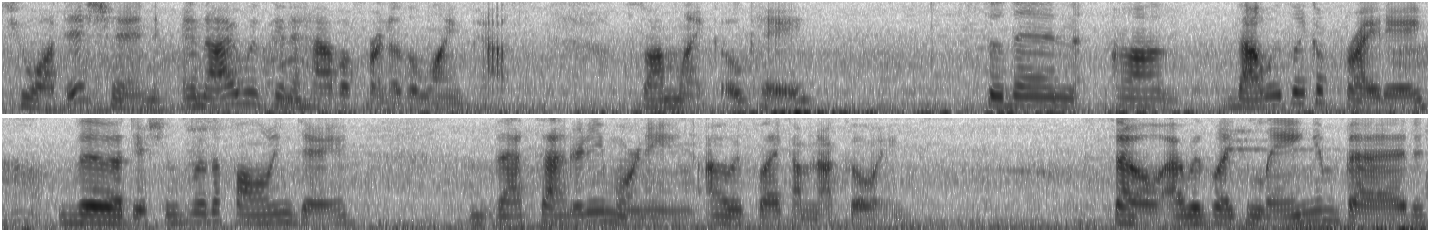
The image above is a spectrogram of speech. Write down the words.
to audition, and I was going to have a front of the line pass. So I'm like, okay. So then uh, that was like a Friday. The auditions were the following day. That Saturday morning, I was like, I'm not going. So I was like laying in bed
